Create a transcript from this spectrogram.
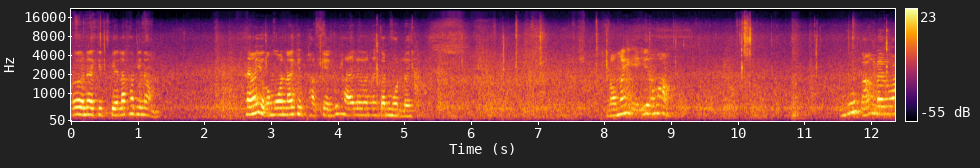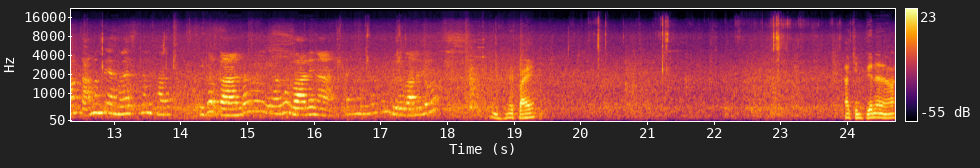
เออเนี่ยกินเปลี่ยนแล้วครับพี่น้อง ใครมาอยู่กับมนนะกินผักเก่งทุกทายเลยนั่นกันหมดเลยน้องไม่เอ๋นะมั้งหูกลางได้ระวังกลางมันเตี้ยอะไรนั่นค่ะที่ทอดการได้ยังวุ่นวายเลยนะได้ยังวุ่นวายเลยด้วยไม่ไปถ้ากินเปลี่ยนนะ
